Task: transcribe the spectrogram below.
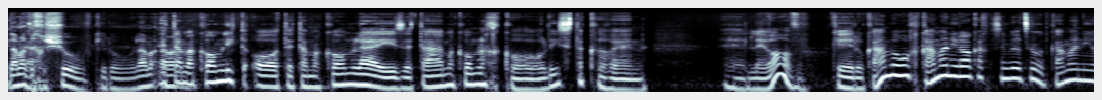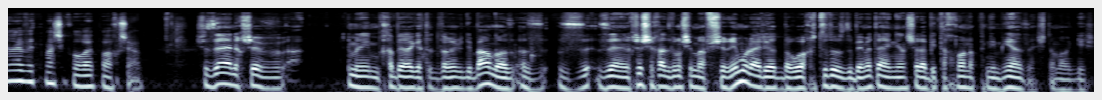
למה זה חשוב? כאילו, למה... את למה... המקום לטעות, את המקום להעיז, את המקום לחקור, להסתקרן, אה, לאהוב. כאילו, כמה ברוח, כמה אני לא לוקח את עצמי ברצינות, כמה אני אוהב את מה שקורה פה עכשיו. שזה, אני חושב, אם אני מחבר רגע את הדברים שדיברנו, אז, אז זה, זה, אני חושב שאחד הדברים שמאפשרים אולי להיות ברוח שטות זה באמת העניין של הביטחון הפנימי הזה שאתה מרגיש.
